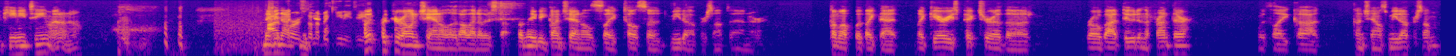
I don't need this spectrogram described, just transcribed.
Bikini Team. I don't know. maybe I'm not. first on the bikini team. Put put your own channel and all that other stuff, but maybe Gun Channels like Tulsa Meetup or something, or come up with like that, like Gary's picture of the robot dude in the front there, with like uh, Gun Channels Meetup or something,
